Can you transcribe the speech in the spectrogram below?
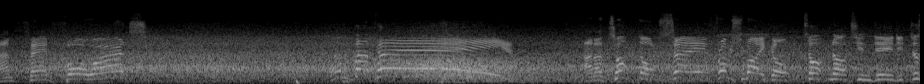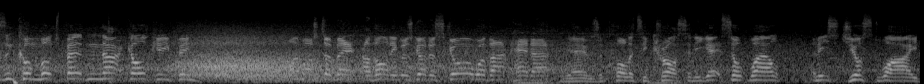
And fed forwards. Mbappe! And a top-notch save from Schmeichel. Top-notch indeed. It doesn't come much better than that goalkeeping. I must admit, I thought he was going to score with that header. Yeah, it was a quality cross, and he gets up well, and it's just wide.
